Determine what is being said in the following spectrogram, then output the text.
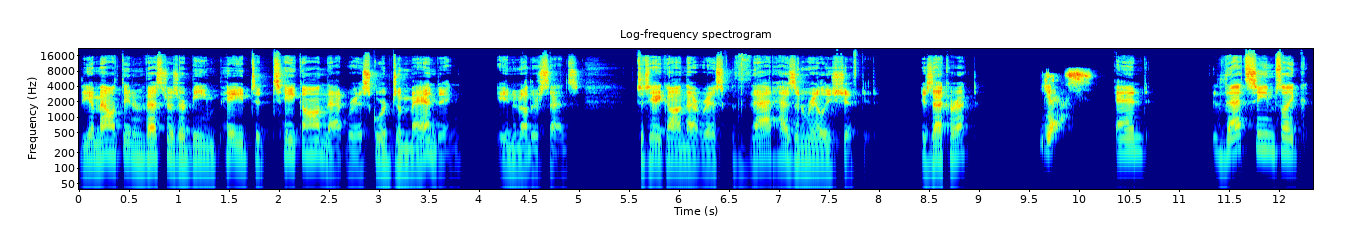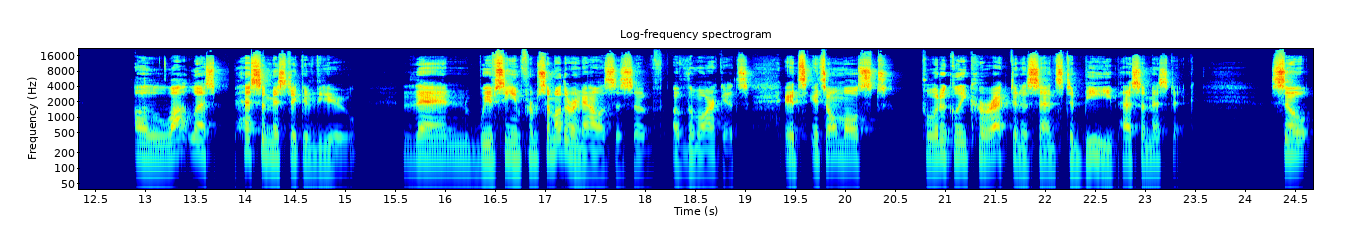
the amount that investors are being paid to take on that risk or demanding, in another sense, to take on that risk, that hasn't really shifted. Is that correct? Yes. And that seems like a lot less pessimistic a view than we've seen from some other analysis of, of the markets. It's it's almost politically correct in a sense to be pessimistic. So,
